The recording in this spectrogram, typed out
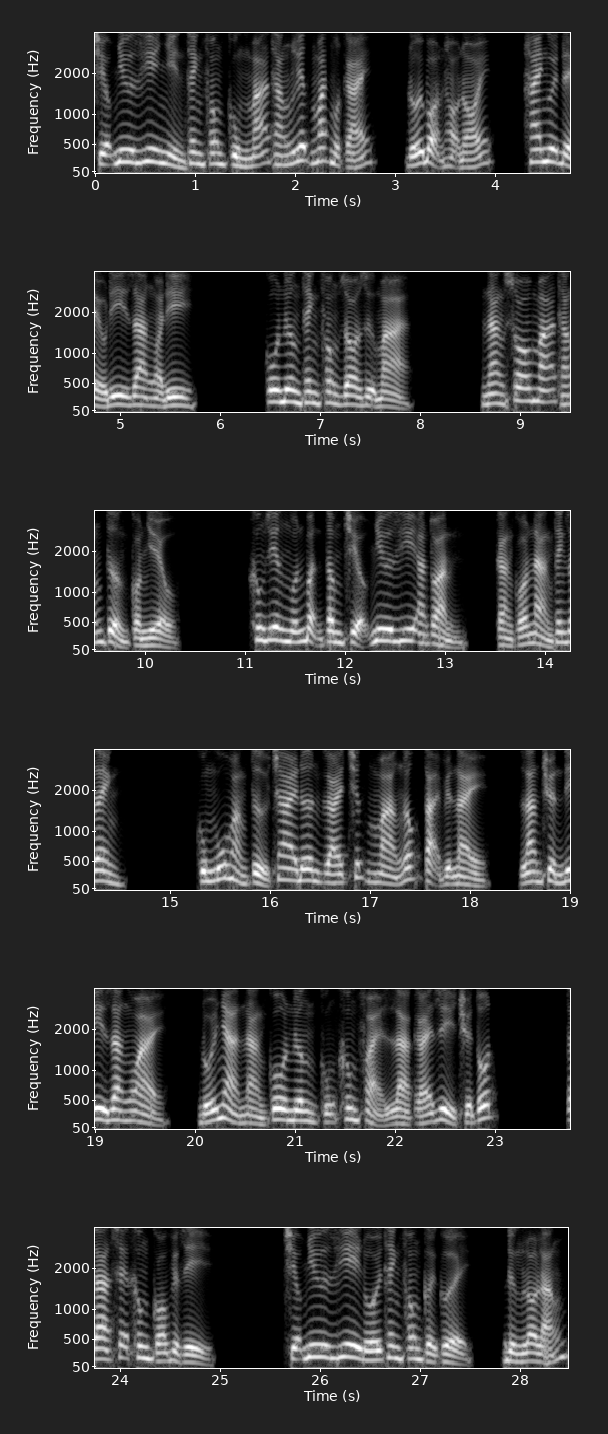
Triệu Như Hi nhìn Thanh Phong cùng Mã Thắng liếc mắt một cái, đối bọn họ nói, hai người đều đi ra ngoài đi. Cô nương Thanh Phong do dự mà. Nàng so Mã Thắng tưởng còn nhiều. Không riêng muốn bận tâm Triệu Như Hi an toàn, càng có nàng thanh danh. Cùng ngũ hoàng tử trai đơn gái trước mà ngốc tại viện này, lan truyền đi ra ngoài, đối nhà nàng cô nương cũng không phải là cái gì chuyện tốt. Ta sẽ không có việc gì. Triệu Như Hi đối Thanh Phong cười cười, đừng lo lắng.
